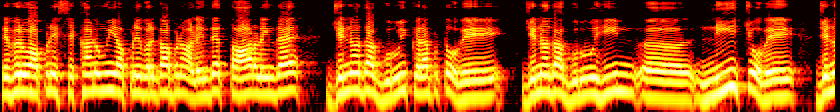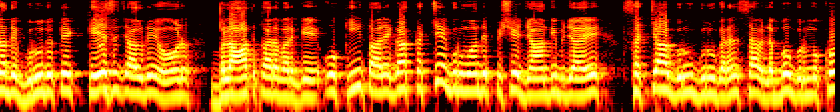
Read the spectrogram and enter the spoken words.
ਤੇ ਫਿਰ ਉਹ ਆਪਣੇ ਸਿੱਖਾਂ ਨੂੰ ਵੀ ਆਪਣੇ ਵਰਗਾ ਬਣਾ ਲੈਂਦਾ ਹੈ, ਤਾਰ ਲੈਂਦਾ ਹੈ। ਜਿਨ੍ਹਾਂ ਦਾ ਗੁਰੂ ਹੀ ਕਰਪਟ ਹੋਵੇ ਜਿਨ੍ਹਾਂ ਦਾ ਗੁਰੂ ਹੀ ਅ, ਨੀਚ ਹੋਵੇ ਜਿਨ੍ਹਾਂ ਦੇ ਗੁਰੂ ਦੇ ਉੱਤੇ ਕੇਸ ਚੱਲਦੇ ਹੋਣ ਬਲਾਤਕਾਰ ਵਰਗੇ ਉਹ ਕੀ ਤਾਰੇਗਾ? ਕੱਚੇ ਗੁਰੂਆਂ ਦੇ ਪਿੱਛੇ ਜਾਣ ਦੀ ਬਜਾਏ ਸੱਚਾ ਗੁਰੂ ਗੁਰੂ ਗ੍ਰੰਥ ਸਾਹਿਬ। ਲੱਭੋ ਗੁਰਮੁਖੋ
